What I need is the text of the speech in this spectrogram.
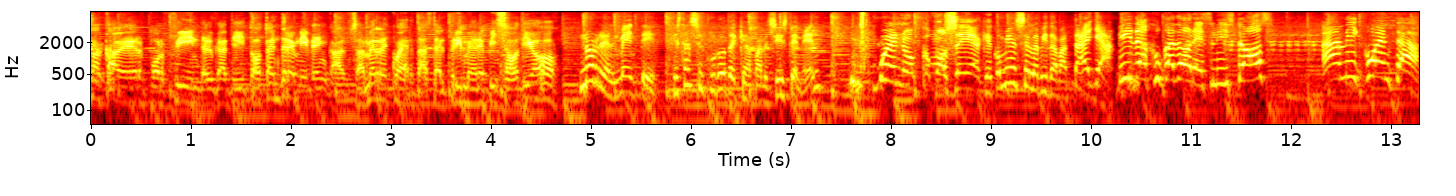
a caer por fin del gatito. Tendré mi venganza. ¿Me recuerdas del primer episodio? No realmente. ¿Estás seguro de que apareciste en él? Bueno, como sea, que comience la vida batalla. ¡Vida jugadores! ¿Listos? A mi cuenta.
